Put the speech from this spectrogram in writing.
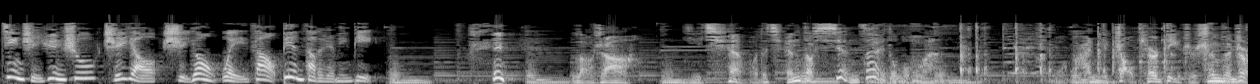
禁止运输、持有、使用伪造、变造的人民币。哼，老张，你欠我的钱到现在都不还，我把你照片、地址、身份证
